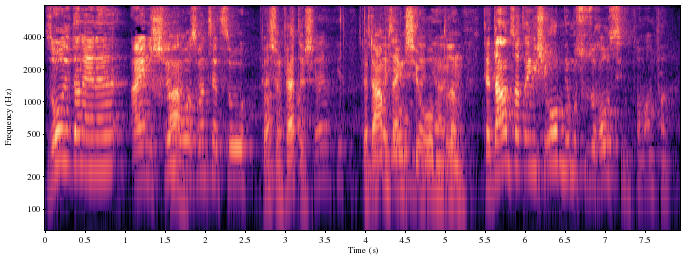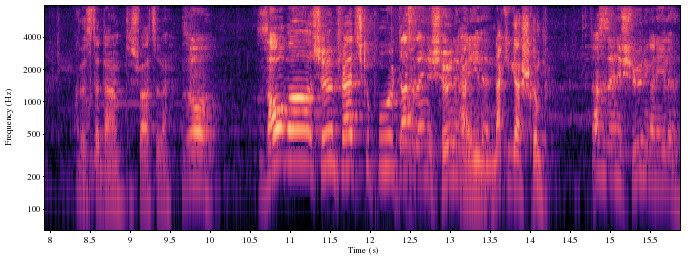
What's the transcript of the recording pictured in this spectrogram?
So sieht dann eine, ein Shrimp Ah. aus, wenn es jetzt so... Der ist schon fertig. Ja, ja, hier. Der Das Darm muss ist eigentlich hier sein, oben ja, drin. genau. Der Darm ist eigentlich hier oben, den musst du so rausziehen vom Anfang. Das ist der Darm, das schwarze da. So, sauber, schön fertig gepult. Das ist eine schöne Garnele. Ein nackiger Shrimp. Das ist eine schöne Garnele.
